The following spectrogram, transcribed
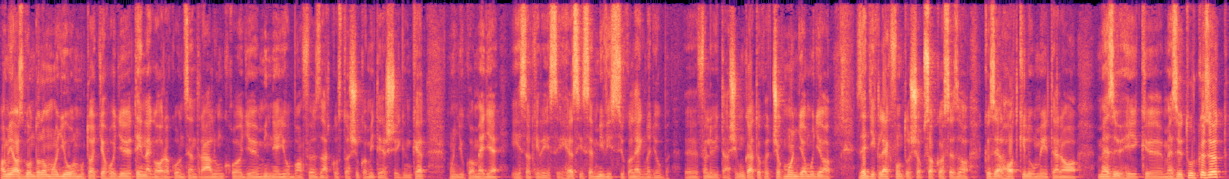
ami azt gondolom, hogy jól mutatja, hogy tényleg arra koncentrálunk, hogy minél jobban fölzárkóztassuk a mi térségünket, mondjuk a megye északi részéhez, hiszen mi visszük a legnagyobb felújítási munkátokat. Csak mondjam, hogy az egyik legfontosabb szakasz ez a közel 6 kilométer a mezőhék mezőtúr között,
